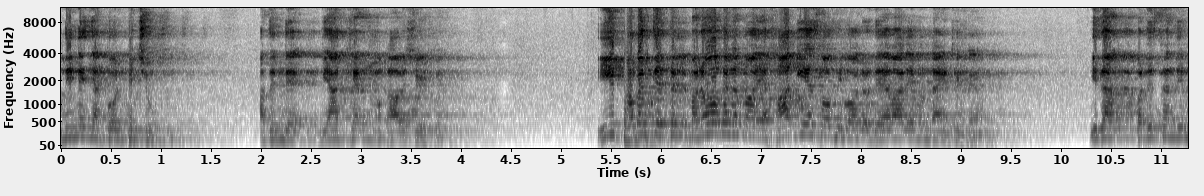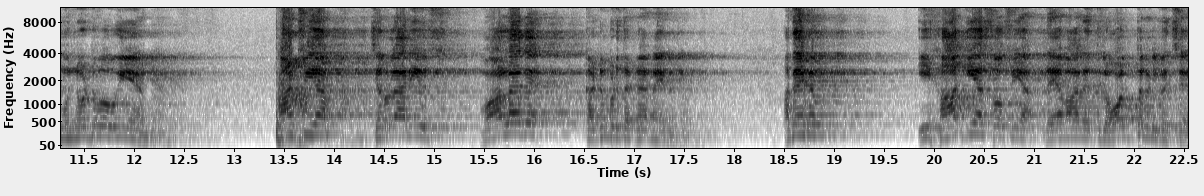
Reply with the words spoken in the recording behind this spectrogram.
നിന്നെ ഞാൻ തോൽപ്പിച്ചു. അതിന്റെ വ്യാഖ്യാനം നമുക്ക് ആവശ്യമില്ല. ഈ പ്രപഞ്ചത്തിൽ മനോഹരമായ ഹാഗിയ സോഫി പോലെ ദേവാലയം ഉണ്ടായിട്ടില്ല. ഇതാ പ്രതിസന്ധി മുന്നോട്ട് പോവുകയാണ്. പാട്രിയാർ ചെറുലാരിയൂസ് വളരെ കടുംപിടുത്തക്കാരനായിരുന്നു. അദ്ദേഹം ഈ ഹാഗിയ സോഫിയ ദേവാലയത്തിൽ ഓൾട്ടറിൽ വെച്ച്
